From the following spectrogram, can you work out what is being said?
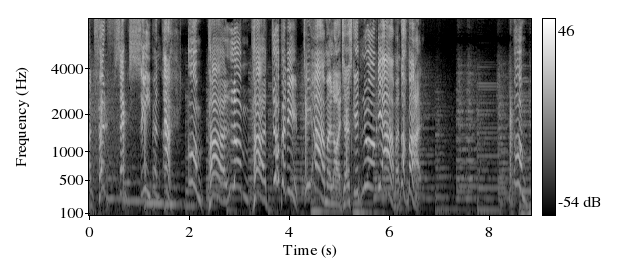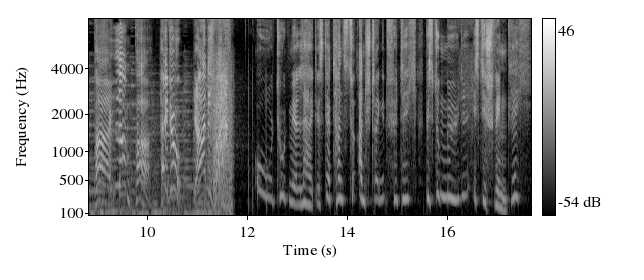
Und fünf, sechs, sieben, acht. Umpa, Lumpa, Duppedi. Die Arme, Leute. Es geht nur um die Arme. Nochmal. Umpa, Lumpa. Hey, du. Ja, dich weiß. Oh, tut mir leid. Ist der Tanz zu anstrengend für dich? Bist du müde? Ist dir schwindlig?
